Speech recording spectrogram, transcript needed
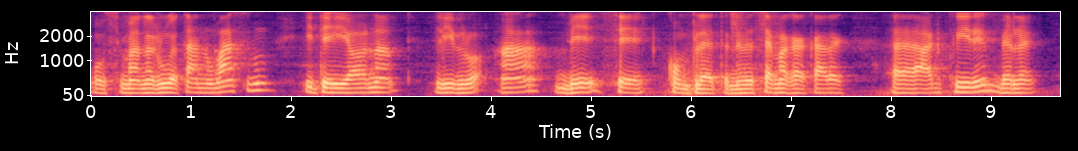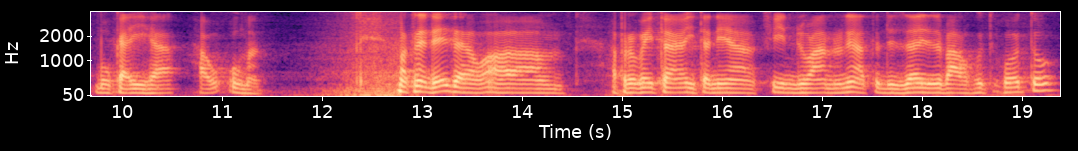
ou semana rua tá no máximo, e te iona livro A, B, C completo. Neve sema kakara uh, adquire bele buka iha hau uma. Maknede uh, aproveita itania fim do ano né ato desejo ba roto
